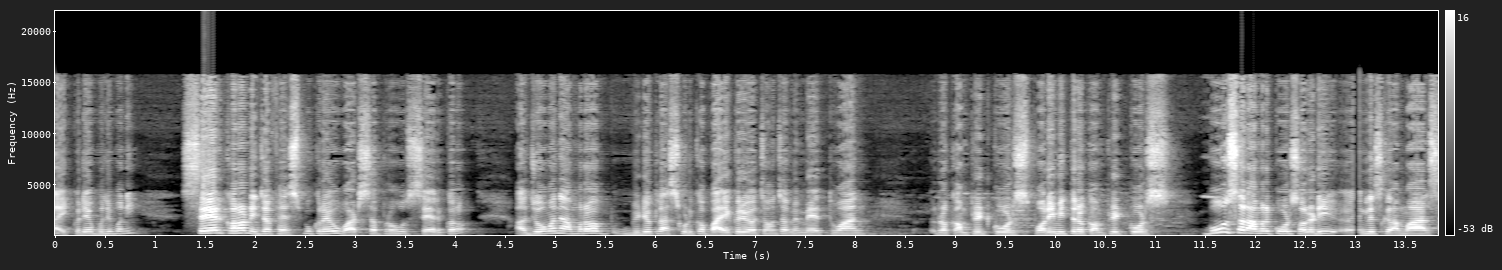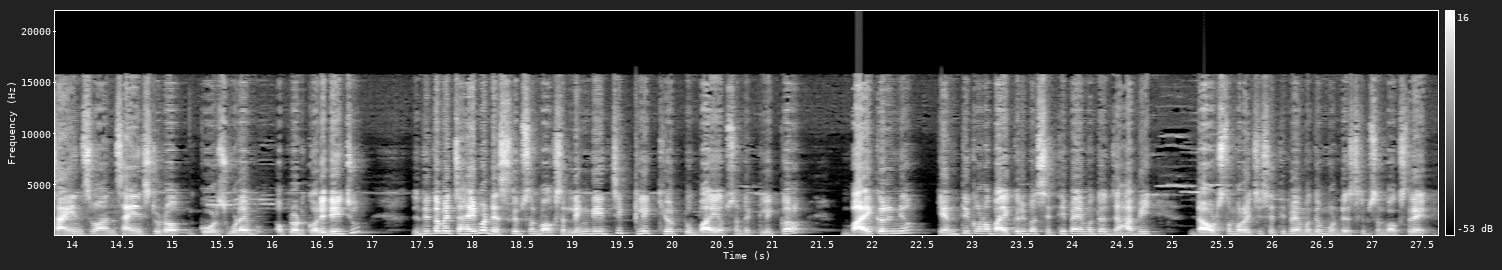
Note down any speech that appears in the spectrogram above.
লাইক করা ভুলবনি সেয়ার কর নিজ ফেসবুক রে হোয়াটসঅ্যাপ রে সেয়ার কর আর যে আমার ভিডিও ক্লাস গুড়ি বাই করা চাহুছ আমি ম্যাথ ওয়ান রমপ্লিট কোর্স পরিমিতির কমপ্লিট কোর্স ବହୁତ ସାରା ଆମର course already English grammar science one science ଟୁର କୋର୍ସ ଗୁଡ଼ାଏ ଅପଲୋଡ଼ କରିଦେଇଛୁ ଯଦି ତୁମେ ଚାହିଁବ ଡେସ୍କ୍ରିପସନ୍ ବକ୍ସରେ ଲିଙ୍କ୍ ଦେଇଛି କ୍ଲିକ୍ ହିଓର ଟୁ ବାଇ ଅପସନ୍ରେ କ୍ଲିକ୍ କର ବାଇ କରିନିଅ କେମିତି କ'ଣ ବାଇ କରିବ ସେଥିପାଇଁ ମଧ୍ୟ ଯାହା ବି डाउट्स तुम रही से मुझे बक्स में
